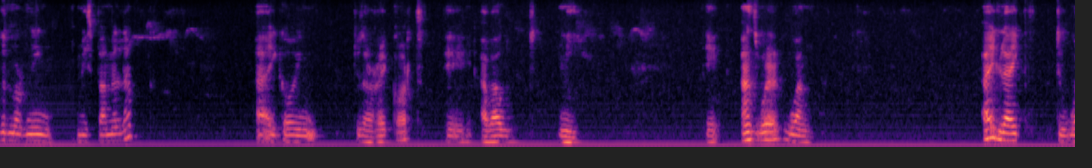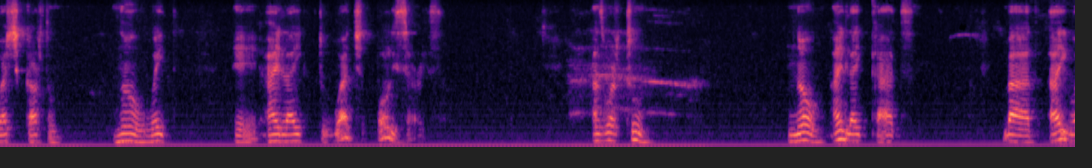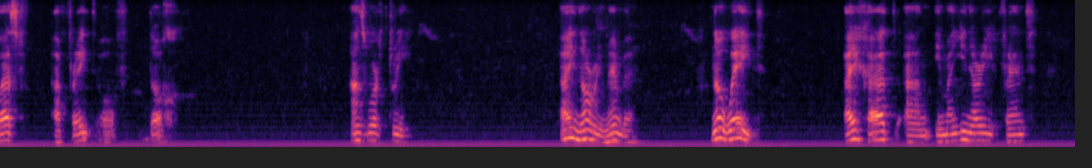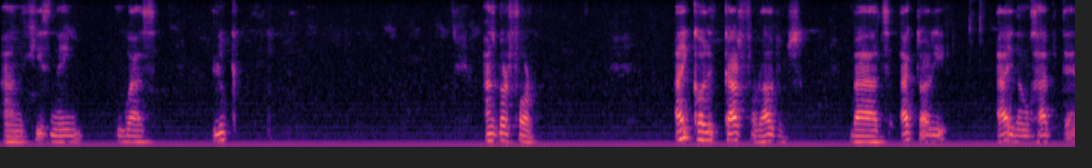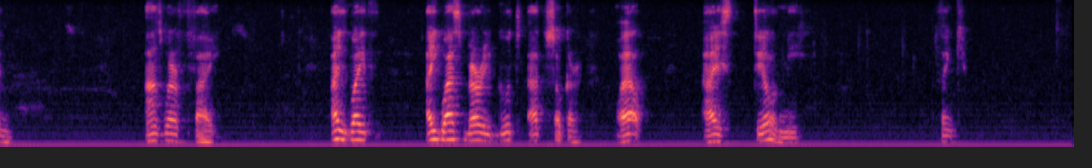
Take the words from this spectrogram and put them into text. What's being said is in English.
Good morning, Miss Pamela. I going to the record uh, about me. Uh, answer one. I like to watch cartoon. No, wait. Uh, I like to watch police series. Answer two. No, I like cats, but I was afraid of dog. Answer three. I no remember. No, wait. I had an imaginary friend and his name was Luke. Answer 4. I collect cards for albums, but actually I don't have them. Answer 5. I, I was very good at soccer. Well, I still me. Thank you.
